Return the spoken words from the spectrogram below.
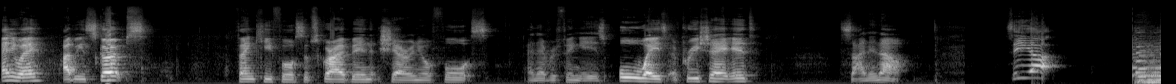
Anyway, I've been Schopes. Thank you for subscribing, sharing your thoughts, and everything is always appreciated. Signing out. See ya!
